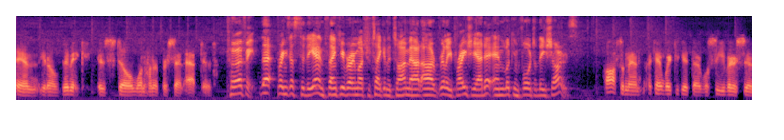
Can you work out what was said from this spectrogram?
And, you know, Vimic is still 100% active. Perfect. That brings us to the end. Thank you very much for taking the time out. I really appreciate it and looking forward to these shows. Awesome, man. I can't wait to get there. We'll see you very soon.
